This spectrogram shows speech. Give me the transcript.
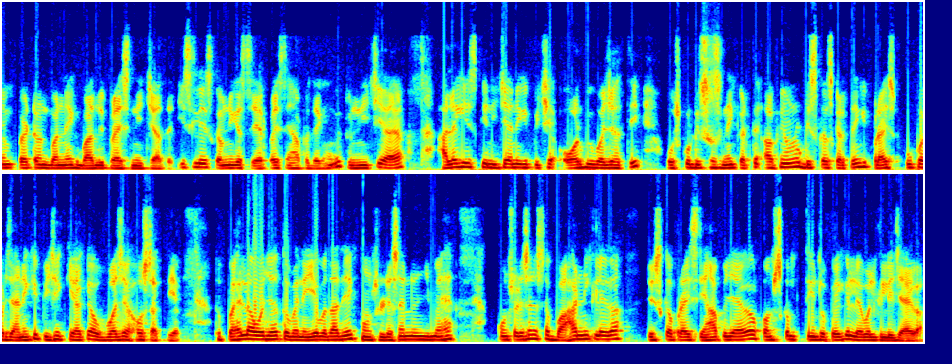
एम पैटर्न बनने के बाद भी प्राइस नीचे आता है। इसलिए इस कंपनी का शेयर प्राइस यहाँ पर देखेंगे तो नीचे आया। हालाँकि इसके नीचे आने के पीछे और भी वजह थी, उसको डिस्कस नहीं करते। अभी हम लोग डिस्कस करते हैं कि प्राइस ऊपर जाने के पीछे क्या क्या वजह हो सकती है। तो पहला वजह तो मैंने ये बता दिया कंसल्टेशन रेंज में है कंसोलिडेशन से बाहर निकलेगा तो इसका प्राइस यहाँ पे जाएगा कम से कम तीन रुपये के लेवल के लिए जाएगा।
